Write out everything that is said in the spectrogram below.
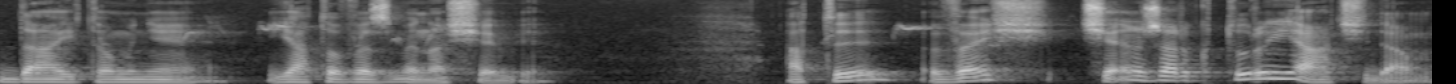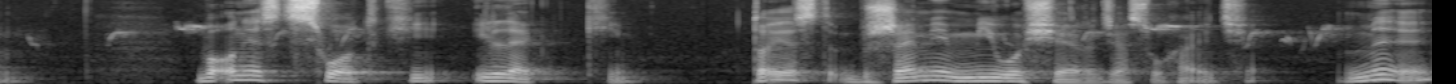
Daj to mnie, ja to wezmę na siebie. A ty weź ciężar, który ja ci dam, bo on jest słodki i lekki. To jest brzemię miłosierdzia, słuchajcie. My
